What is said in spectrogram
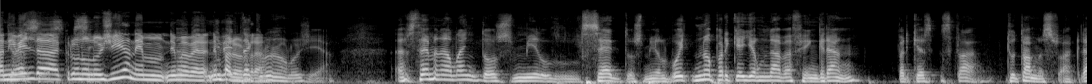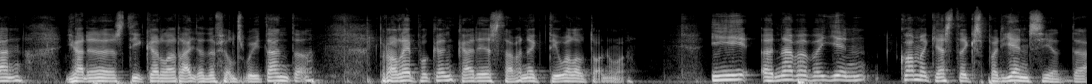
a nivell de cronologia sí. anem, anem, a veure, anem per ordre. A nivell de cronologia. Estem en l'any 2007-2008, no perquè jo em anava fent gran, perquè, és clar, tothom es fa gran, i ara estic a la ratlla de fer els 80, però a l'època encara estava en actiu a l'autònoma. I anava veient com aquesta experiència de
